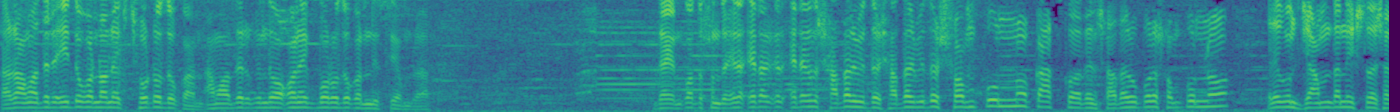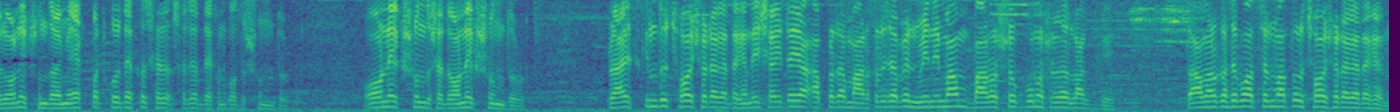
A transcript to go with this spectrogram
কারণ আমাদের এই দোকানটা অনেক ছোট দোকান। আমাদের কিন্তু অনেক বড় দোকান নিচ্ছি আমরা। দেখেন কত সুন্দর। এটা এটা কিন্তু সাদার ভিতরে সাদার ভিতরে সম্পূর্ণ কাজ করা। দেন সাদার উপরে সম্পূর্ণ এরকম জামদানি স্টাইল শাড়ি। অনেক সুন্দর। আমি এক পাট করে দেখা সেটা দেখেন কত সুন্দর। অনেক সুন্দর শাড়ি, অনেক সুন্দর। প্রাইস কিন্তু ছয়শো টাকা। দেখেন এই শাড়িটাই আপনারা মার্কেটে যাবেন মিনিমাম বারোশো পনেরোশো টাকা লাগবে। তো আমার কাছে পাচ্ছেন মাত্র ছয়শো টাকা, দেখেন।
